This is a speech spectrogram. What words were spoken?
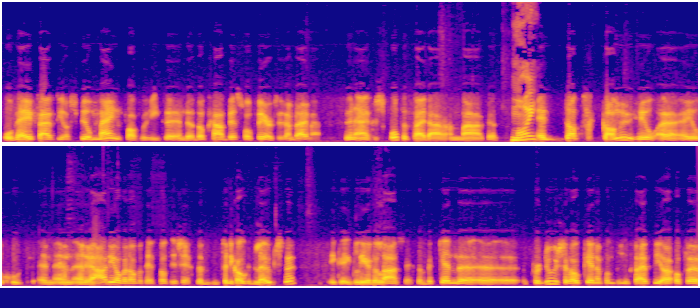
of hey, 538, speel mijn favorieten. En dat, dat gaat best wel ver. Ze zijn bijna hun eigen Spotify daar aan het maken. Mooi. En dat kan nu heel, eh, heel goed. En, en, en radio, wat dat betreft, dat is echt, een- vind ik ook het leukste. Ik, ik leerde laatst echt een bekende eh, producer ook kennen van, 350, of, eh,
